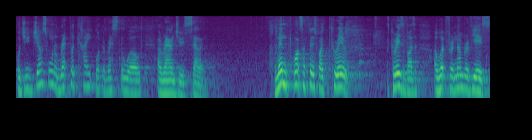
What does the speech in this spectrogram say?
Or do you just want to replicate what the rest of the world around you is selling? And then once I finished my career as a careers advisor, I worked for a number of years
